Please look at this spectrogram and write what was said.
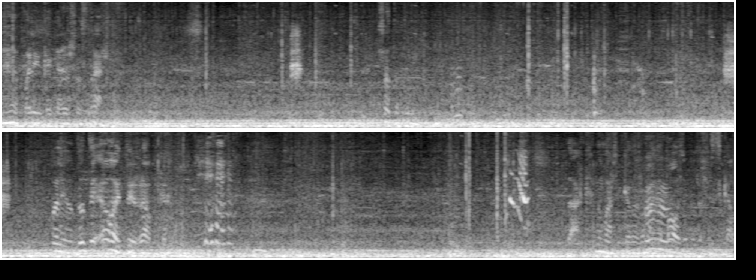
Е, Полінка каже, що страшно. Що там? Поліна, тут ти... Ой, ти жабка. Так, ну Машенька нажимає на паузу, буде щось цікаве.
